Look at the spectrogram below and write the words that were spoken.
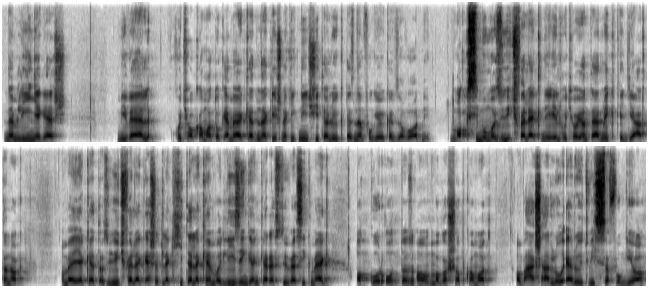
nem lényeges, mivel hogyha a kamatok emelkednek, és nekik nincs hitelük, ez nem fogja őket zavarni. Maximum az ügyfeleknél, hogyha olyan termékeket gyártanak, amelyeket az ügyfelek esetleg hiteleken vagy leasingen keresztül veszik meg, akkor ott az a magasabb kamat a vásárló erőt visszafogja,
